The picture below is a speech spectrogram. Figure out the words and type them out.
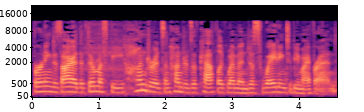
burning desire that there must be hundreds and hundreds of Catholic women just waiting to be my friend.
